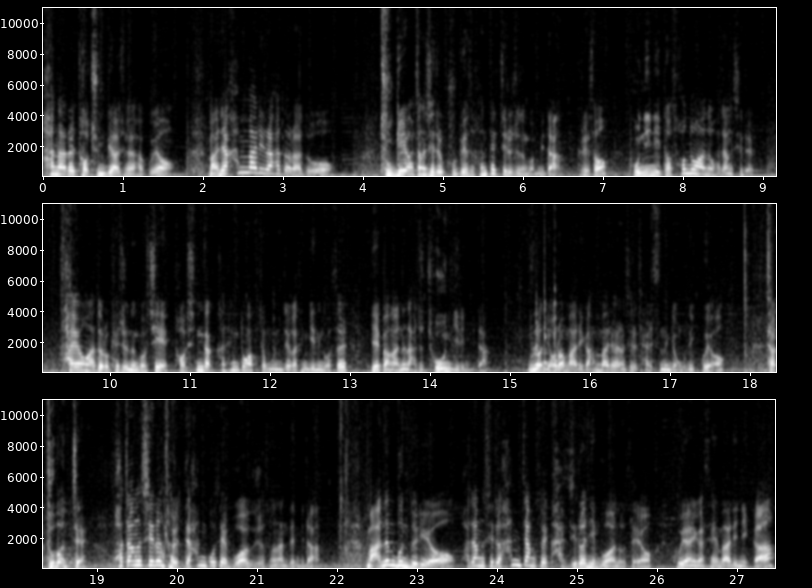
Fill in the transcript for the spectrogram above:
하나를 더 준비하셔야 하고요. 만약 한 마리라 하더라도 두 개의 화장실을 구비해서 선택지를 주는 겁니다. 그래서 본인이 더 선호하는 화장실을 사용하도록 해주는 것이 더 심각한 행동학적 문제가 생기는 것을 예방하는 아주 좋은 길입니다. 물론 여러 마리가 한 마리 화장실을 잘 쓰는 경우도 있고요. 자, 두 번째. 화장실은 절대 한 곳에 모아두셔서는 안 됩니다. 많은 분들이요, 화장실을 한 장소에 가지런히 모아놓으세요. 고양이가 세 마리니까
